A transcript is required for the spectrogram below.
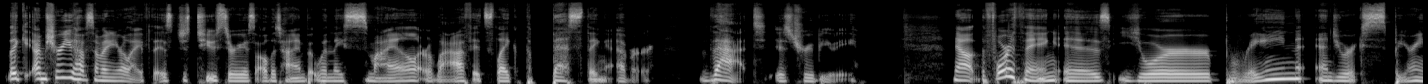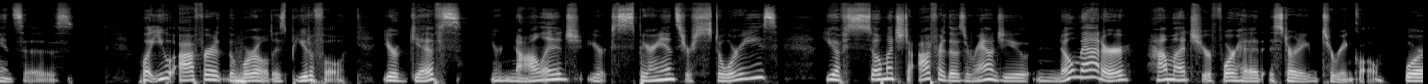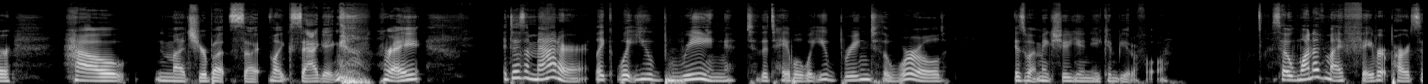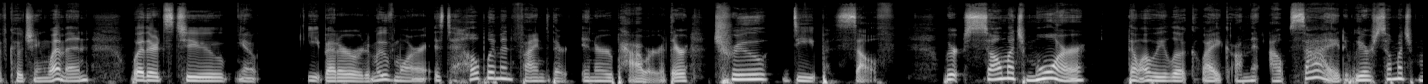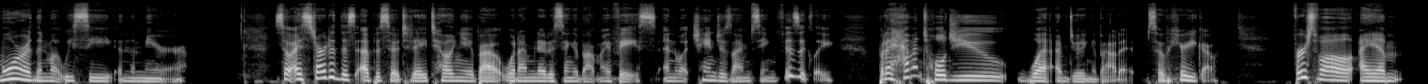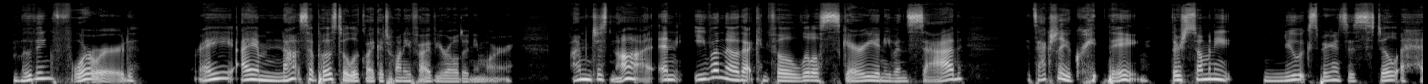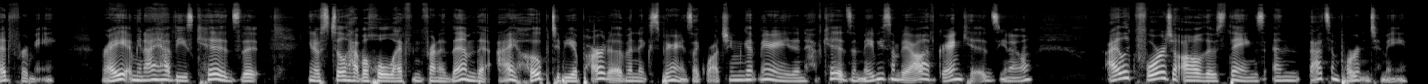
Like, I'm sure you have someone in your life that is just too serious all the time, but when they smile or laugh, it's like the best thing ever. That is true beauty. Now, the fourth thing is your brain and your experiences. What you offer the world is beautiful. Your gifts, your knowledge, your experience, your stories, you have so much to offer those around you, no matter how much your forehead is starting to wrinkle or how much your butt's like sagging, right? It doesn't matter. Like what you bring to the table, what you bring to the world is what makes you unique and beautiful. So one of my favorite parts of coaching women, whether it's to, you know, eat better or to move more, is to help women find their inner power, their true deep self. We're so much more than what we look like on the outside. We are so much more than what we see in the mirror. So, I started this episode today telling you about what I'm noticing about my face and what changes I'm seeing physically, but I haven't told you what I'm doing about it. So, here you go. First of all, I am moving forward, right? I am not supposed to look like a 25 year old anymore. I'm just not. And even though that can feel a little scary and even sad, it's actually a great thing. There's so many new experiences still ahead for me, right? I mean, I have these kids that, you know, still have a whole life in front of them that I hope to be a part of and experience, like watching them get married and have kids. And maybe someday I'll have grandkids, you know. I look forward to all of those things. And that's important to me.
